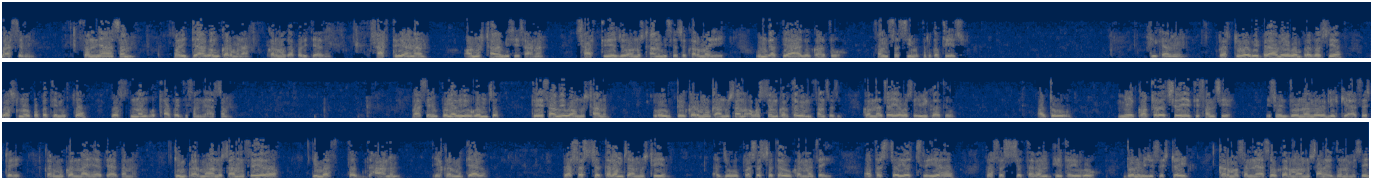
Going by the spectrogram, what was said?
भाष्य में संन्यासम परित्यागम कर्मणा, कर्म का परित्याग। शास्त्रीय नाम अनुष्ठान विशेषाण। शास्त्रीय जो अनुष्ठान विशेष कर्म है, उनका त्याग कह तो संसी मतलब कथे टीका में प्रस्तुत अभिप्राय एवं प्रदर्श्य प्रश्नोपति मुक्त प्रश्न उत्थापित संन्यासम। पुनर्योगम तेषा अनुष्ठान कर्मों का अनुष्ठान अवश्य कर्तव्य करना चाहिए, अवश्य भी कहते हो। अतो मैं कतर श्रेय संशय। इसमें दोनों मेरे लिए क्या श्रेष्ठ है? कर्म करना है या क्या करना किम कर्मानुसार श्रेय, किम तदानम या कर्म त्याग। प्रशस्तरम च अनुष्ठेय। जो प्रशस्ततर करना चाहिए। अतश्च यह श्रेय प्रशस्तरम एक दोनों में जो श्रेष्ठ है कर्म संन्यास और कर्मानुष्ठान दोनों में से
